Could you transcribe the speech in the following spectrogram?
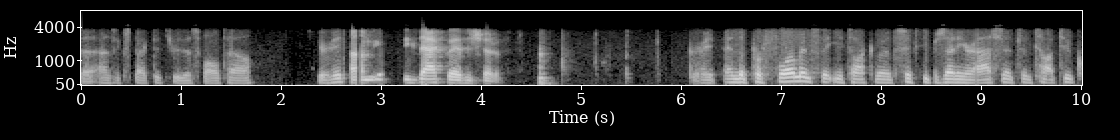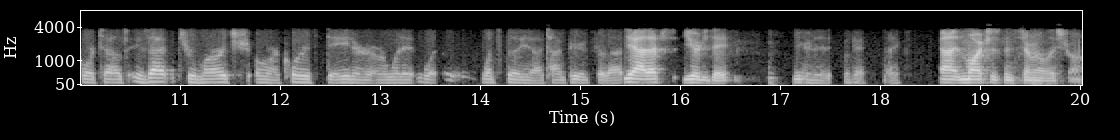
uh, as expected through this volatile period? Exactly as it should have. Great. And the performance that you talk about, 60% of your assets in top two quartiles, is that through March or quarter to date or what's the uh, time period for that? Yeah, that's year to date. Year to date. Okay, thanks. Uh, and March has been similarly strong.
